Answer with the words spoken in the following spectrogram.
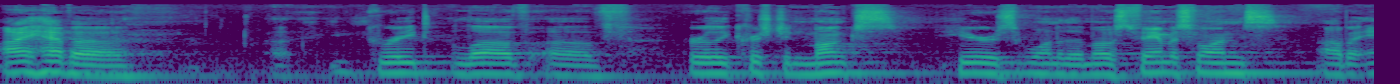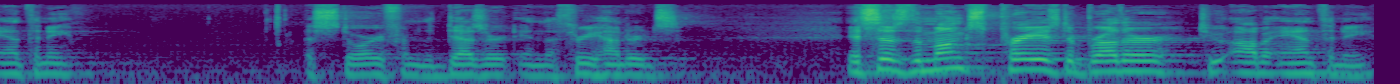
I have a, great love of early Christian monks. Here's one of the most famous ones Abba Anthony, a story from the desert in the 300s. It says The monks praised a brother to Abba Anthony,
